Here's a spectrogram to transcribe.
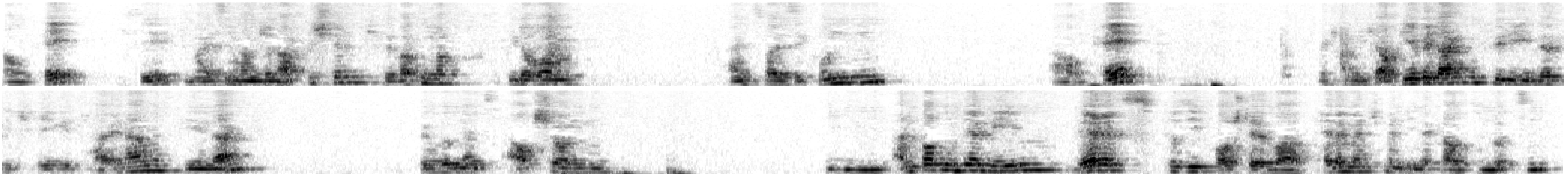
Okay, ich sehe, die meisten haben schon abgestimmt. Wir warten noch wiederum ein, zwei Sekunden. Okay. Ich möchte mich auch hier bedanken für die wirklich rege Teilnahme. Vielen Dank. Wir würden jetzt auch schon die Antworten geben. Wäre es für Sie vorstellbar, Telemanagement in der Cloud zu nutzen?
